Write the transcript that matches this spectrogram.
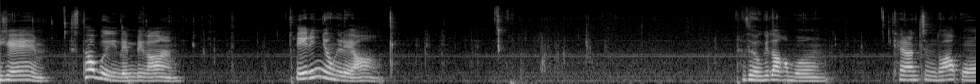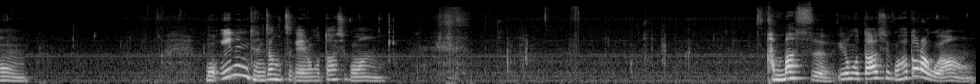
이게 스타브 이 냄비가 1인용이래요. 그래서 여기다가 뭐 계란찜도 하고 뭐 1인 된장찌개 이런 것도 하시고 감바스 이런 것도 하시고 하더라고요.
